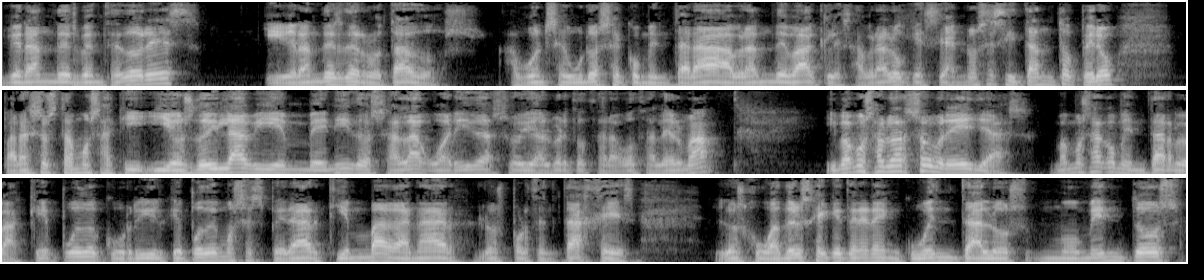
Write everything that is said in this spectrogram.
grandes vencedores y grandes derrotados a buen seguro se comentará, habrán debacles, habrá lo que sea, no sé si tanto, pero para eso estamos aquí. Y os doy la bienvenidos a la guarida, soy Alberto Zaragoza Lerma y vamos a hablar sobre ellas, vamos a comentarla, qué puede ocurrir, qué podemos esperar, quién va a ganar, los porcentajes, los jugadores que hay que tener en cuenta, los momentos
